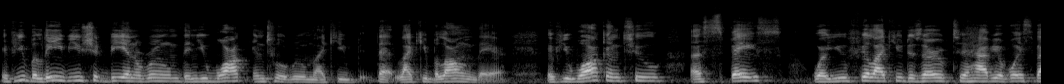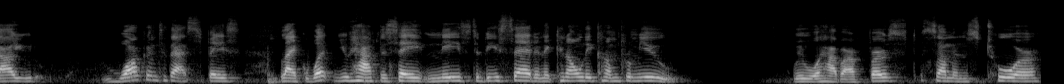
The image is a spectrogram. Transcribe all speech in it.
If you believe you should be in a room, then you walk into a room like you that like you belong there. If you walk into a space where you feel like you deserve to have your voice valued, walk into that space like what you have to say needs to be said and it can only come from you. We will have our first summons tour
